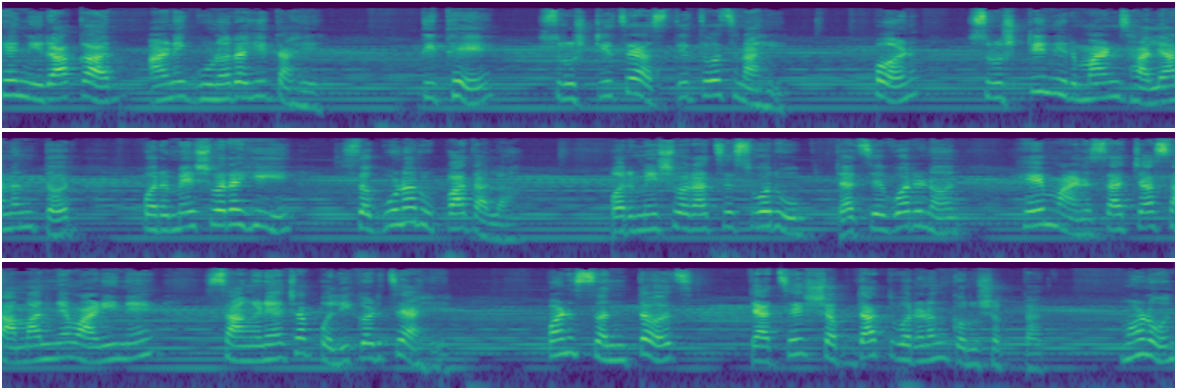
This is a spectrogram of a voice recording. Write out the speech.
हे निराकार आणि गुणरहित आहे. तिथे सृष्टीचे अस्तित्वच नाही पण सृष्टी निर्माण झाल्यानंतर परमेश्वरही सगुण रूपात आला. परमेश्वराचे स्वरूप त्याचे वर्णन हे माणसाच्या सामान्य वाणीने सांगण्याच्या पलीकडचे आहे. पण संतच त्याचे शब्दात वर्णन करू शकतात. म्हणून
